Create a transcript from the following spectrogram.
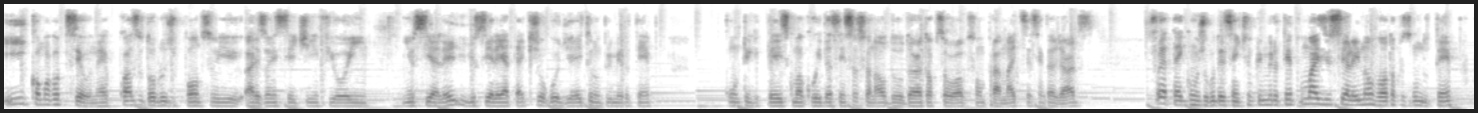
E como aconteceu, né? Quase o dobro de pontos o Arizona State enfiou em, em UCLA. UCLA até que jogou direito no primeiro tempo, com trick plays, com uma corrida sensacional do Dora Thompson Robson para mais de 60 jardas. Foi até que um jogo decente no primeiro tempo, mas o UCLA não volta para o segundo tempo.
